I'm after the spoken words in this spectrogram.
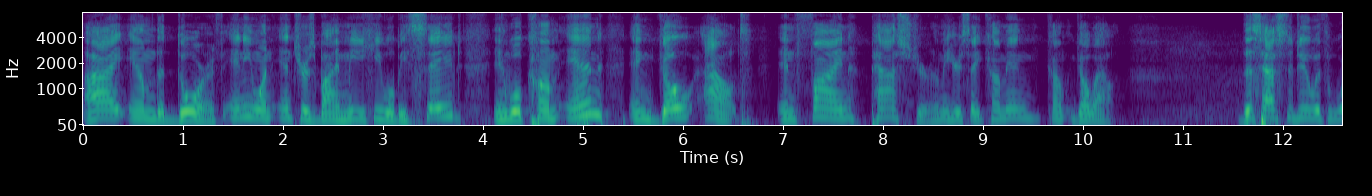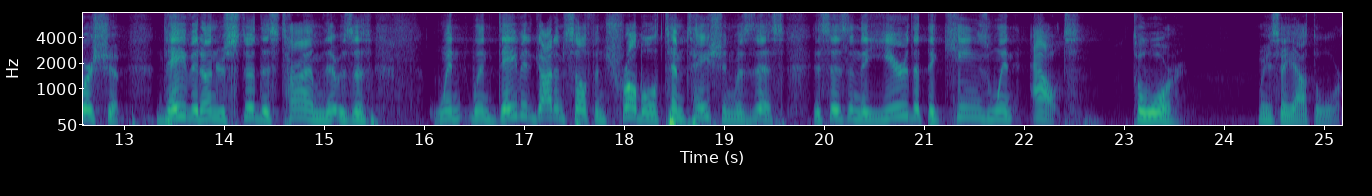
I am the door. If anyone enters by me, he will be saved and will come in and go out and find pasture. Let me hear you say, come in, come, go out. This has to do with worship. David understood this time that was a when, when David got himself in trouble, temptation was this. It says, in the year that the kings went out to war. When you say out to war,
